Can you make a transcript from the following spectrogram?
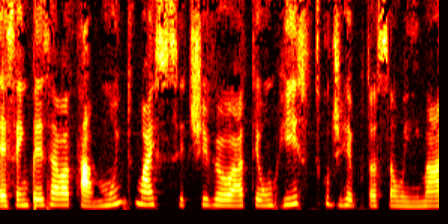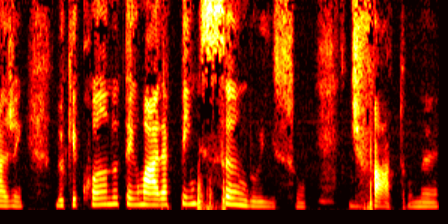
essa empresa ela está muito mais suscetível a ter um risco de reputação em imagem do que quando tem uma área pensando isso, de fato, né?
